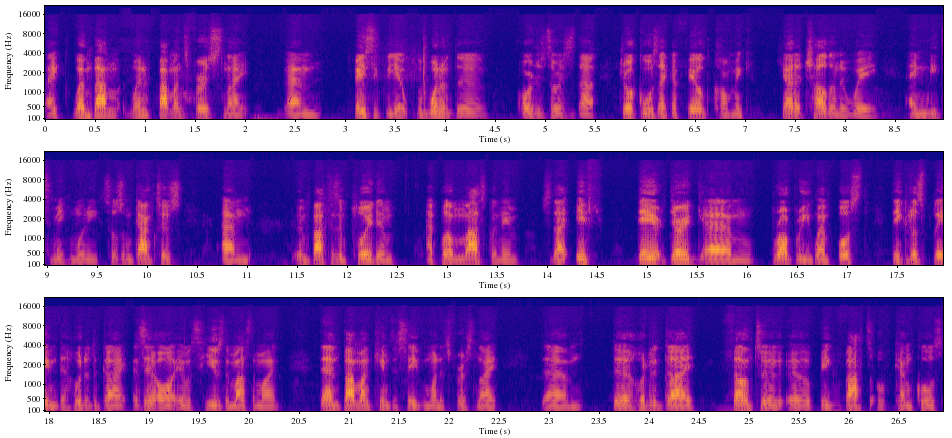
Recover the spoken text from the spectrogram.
Like when Batman, when Batman's first night, um, basically uh, one of the origin stories is that Joker was like a failed comic. He had a child on the way and he needed to make money. So some gangsters, um, and backers employed him and put a mask on him so that if their their um robbery went bust, they could just blame the hooded guy and say, "Oh, it was he was the mastermind." Then Batman came to save him on his first night. Um, the hooded guy fell into a, a big vat of chemicals,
